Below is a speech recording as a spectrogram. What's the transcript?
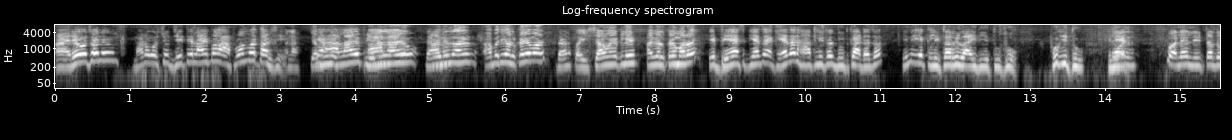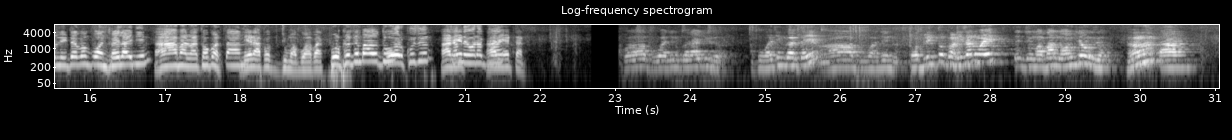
આર્યો છે ને? મારો વર્ષો જે તે લાય પણ આપણને બતાવશે કે? આ લાયો પેલું લાયો. પેલું લાયો. આ બધી હલકાઈઓ મારે. પૈસા હોય એટલે આ હલકાઈઓ મારે. એ ભેંસ કે છે કે સાત લીટર દૂધ કાઢે છે. એને એક લીટર લાવી દઈએ તું જો. શું કીધું? એટલે ભલે લીટર તો લીટર પણ પાંચસો લાવી દઈએ. હા મારી વાતો પર. તાન. લેડ આપો જુમા બુઆ પાણ ઓળખો છે ને તું? ઓળખું છું હા રેડ. ઓળખતો? રેડ તાન. વાહ, ઘર આવી ગયું છે. બુઆજીન કરતા એ હા, ભુવાજીનું. પબ્લિક તો ઘણી ને હોય. તે જુમાબા નામ કેવું છે. હા? તાણ.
